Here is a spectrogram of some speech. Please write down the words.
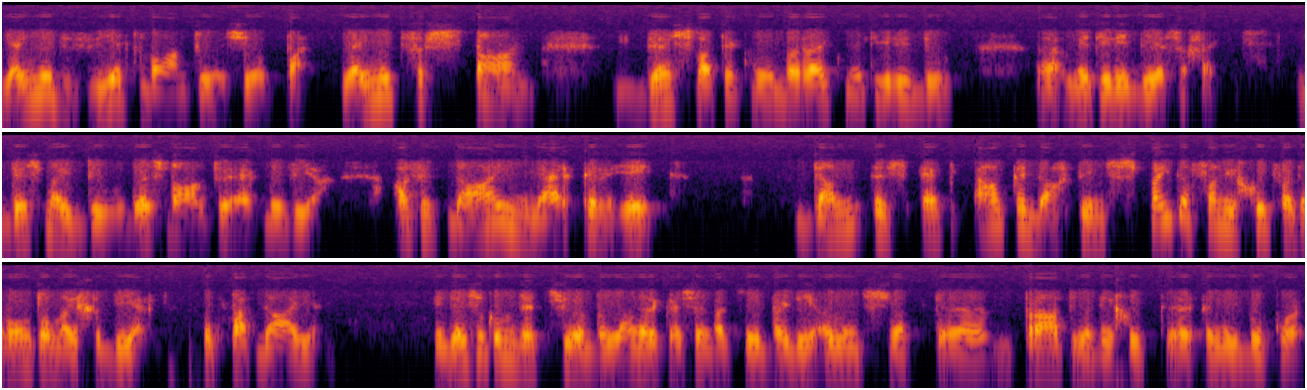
Jy moet weet waantoe is jy op pad. Jy moet verstaan dis wat ek wil bereik met hierdie doel, uh, met hierdie besigheid. Dis my doel, dis waantoe ek beweeg. As ek daai merker het, dan is ek elke dag ten spyte van die goed wat rondom my gebeur op pad daarheen. En dis hoekom dit so belangrik is en wat jy by die ouens wat uh, praat oor die goed uh, in die boek ook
